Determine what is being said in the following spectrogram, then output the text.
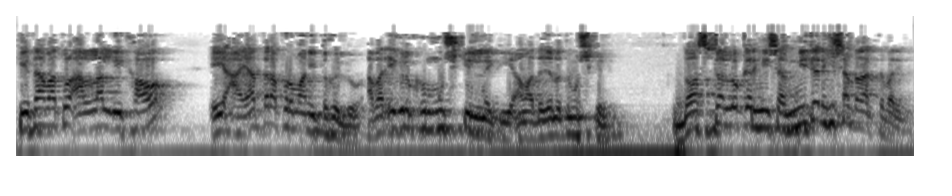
কিতাবাত আল্লাহ লিখাও এই আয়াত দ্বারা প্রমাণিত হইল, আবার এগুলো খুব মুশকিল নাকি? আমাদের জন্য তো মুশকিল। দশটা লোকের হিসাব, নিজের হিসাবটা রাখতে পারি না।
